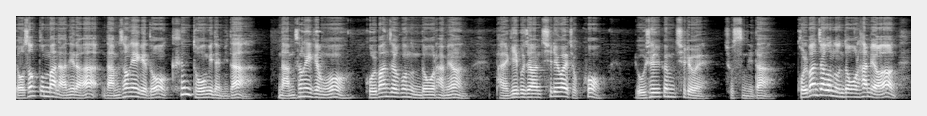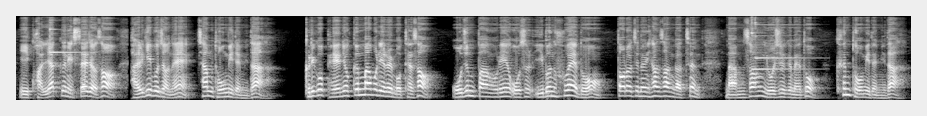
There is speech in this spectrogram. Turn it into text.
여성뿐만 아니라 남성에게도 큰 도움이 됩니다. 남성의 경우 골반 저근 운동을 하면 발기부전 치료에 좋고 요실금 치료에 좋습니다. 골반 저근 운동을 하면 이 관략근이 세져서 발기부전에 참 도움이 됩니다. 그리고 배뇨 끝마무리를 못해서 오줌방울이 옷을 입은 후에도 떨어지는 현상 같은 남성 요실금에도 큰 도움이 됩니다.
